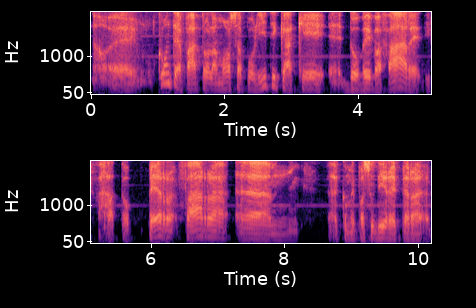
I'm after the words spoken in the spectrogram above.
No, eh, Conte ha fatto la mossa politica che eh, doveva fare di fatto per far, ehm, eh, come posso dire, per,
